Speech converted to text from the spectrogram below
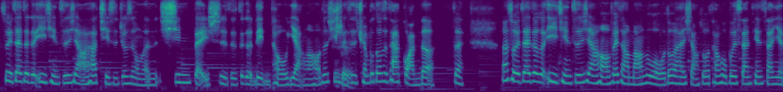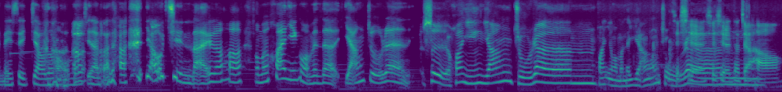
所以在这个疫情之下，他其实就是我们新北市的这个领头羊啊，哈，这新北市全部都是他管的，对。那所以在这个疫情之下，哈，非常忙碌，我都还想说他会不会三天三夜没睡觉的哈。我们竟然把他邀请来了哈，我们欢迎我们的杨主任。是欢迎杨主任，欢迎我们的杨主任，谢谢谢谢大家。好，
